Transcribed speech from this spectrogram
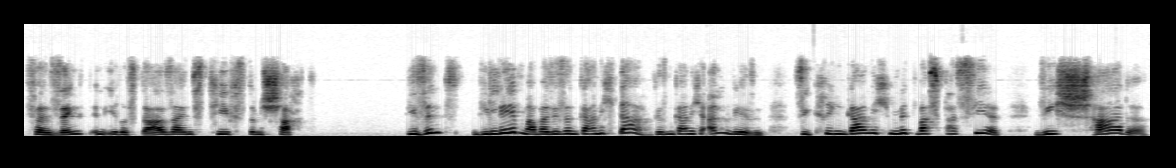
versenkt in ihres Daseins tiefstem Schacht. Die sind, die leben, aber sie sind gar nicht da. Sie sind gar nicht anwesend. Sie kriegen gar nicht mit, was passiert. Wie schade.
